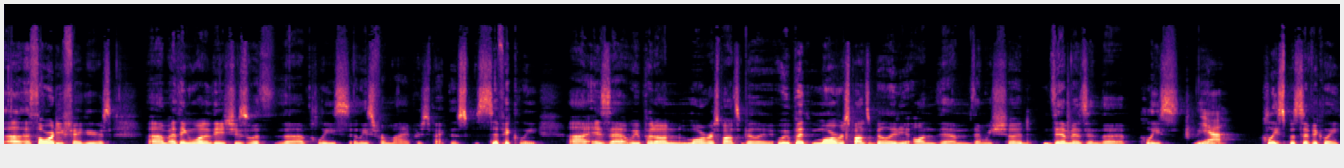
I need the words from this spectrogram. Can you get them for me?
uh, authority figures. Um, I think one of the issues with the police, at least from my perspective specifically, uh, is that we put on more responsibility. We put more responsibility on them than we should. Them as in the police. The yeah police specifically,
